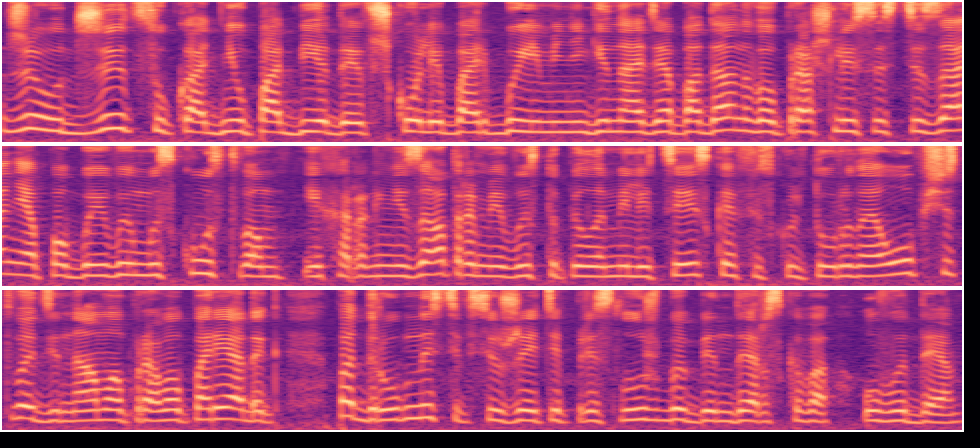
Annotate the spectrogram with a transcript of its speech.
Джиу-джитсу ко Дню Победы. В школе борьбы имени Геннадия Баданова прошли состязания по боевым искусствам. Их организаторами выступило милицейское физкультурное общество «Динамо Правопорядок». Подробности в сюжете пресс-службы Бендерского УВД.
